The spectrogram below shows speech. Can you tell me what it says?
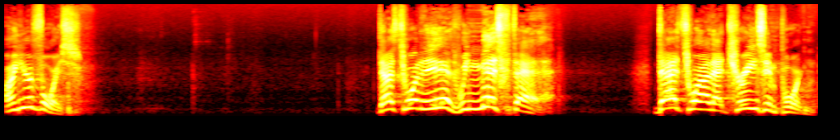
or your voice? That's what it is. We miss that. That's why that tree is important.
